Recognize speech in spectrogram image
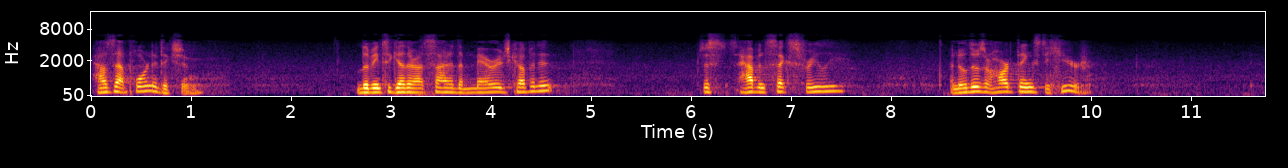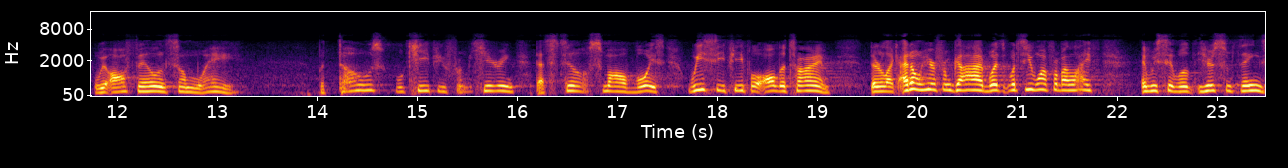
How's that porn addiction? Living together outside of the marriage covenant? Just having sex freely? I know those are hard things to hear. We all fail in some way. But those will keep you from hearing that still small voice. We see people all the time. They're like, I don't hear from God. What, what do you want for my life? And we say, well, here's some things,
